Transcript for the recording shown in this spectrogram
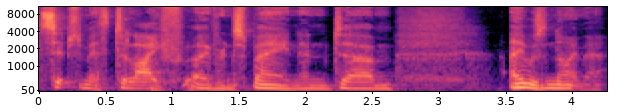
Sipsmith to life over in Spain, and um, it was a nightmare.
